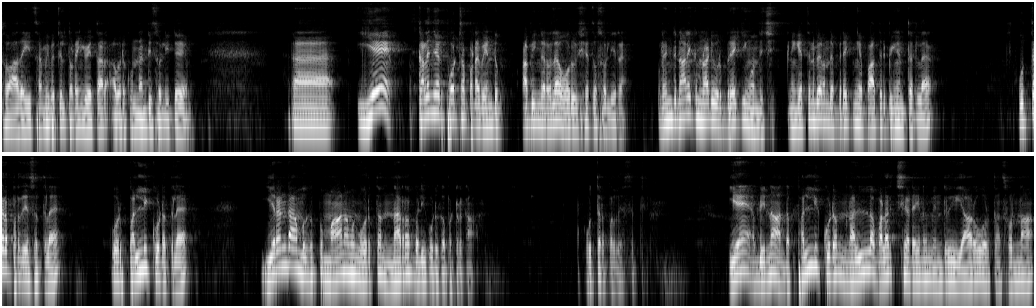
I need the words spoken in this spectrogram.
ஸோ அதை சமீபத்தில் தொடங்கி வைத்தார். அவருக்கும் நன்றி சொல்லிட்டு. ஏன் கலைஞர் போற்றப்பட வேண்டும் அப்படிங்கிறத ஒரு விஷயத்த சொல்லிடுறேன். ரெண்டு நாளைக்கு முன்னாடி ஒரு பிரேக்கிங் வந்துச்சு. நீங்கள் எத்தனை பேர் அந்த பிரேக்கிங்கை பார்த்துருப்பீங்கன்னு தெரில உத்தரப்பிரதேசத்தில் ஒரு பள்ளிக்கூடத்தில் இரண்டாம் வகுப்பு மாணவன் ஒருத்தன் நரபலி கொடுக்கப்பட்டிருக்கான். உத்தரப்பிரதேசத்தில். ஏன் அப்படின்னா அந்த பள்ளிக்கூடம் நல்ல வளர்ச்சி அடையணும் என்று யாரோ ஒருத்தன் சொன்னான்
